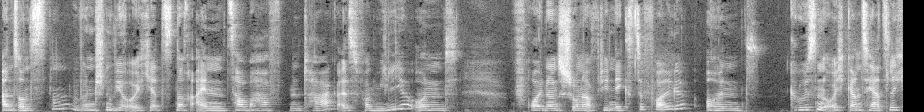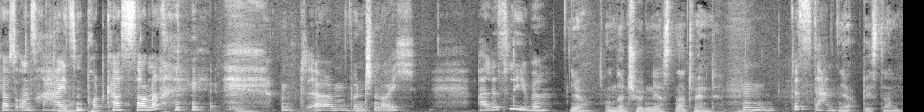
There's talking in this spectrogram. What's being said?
ansonsten wünschen wir euch jetzt noch einen zauberhaften Tag als Familie und freuen uns schon auf die nächste Folge und grüßen euch ganz herzlich aus unserer heißen Podcast-Sauna und ähm, wünschen euch alles Liebe. Ja, und einen schönen ersten Advent. bis dann. Ja, bis dann.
